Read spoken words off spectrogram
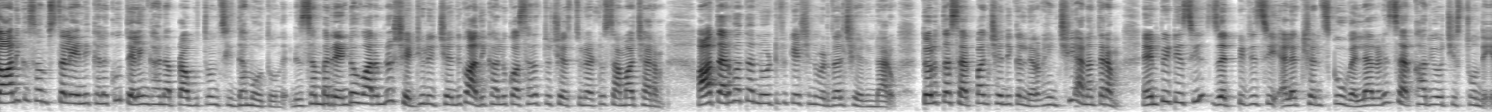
స్థానిక సంస్థల ఎన్నికలకు తెలంగాణ ప్రభుత్వం సిద్ధమవుతోంది. డిసెంబర్ రెండో వారంలో షెడ్యూల్ ఇచ్చేందుకు అధికారులు కసరత్తు చేస్తున్నట్టు సమాచారం. ఆ తర్వాత నోటిఫికేషన్ విడుదల చేయనున్నారు. తొలుత సర్పంచ్ ఎన్నికలు నిర్వహించి అనంతరం ఎంపీటీసీ జెడ్పీటీసీ ఎలక్షన్స్కు వెళ్ళాలని సర్కారు యోచిస్తోంది.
